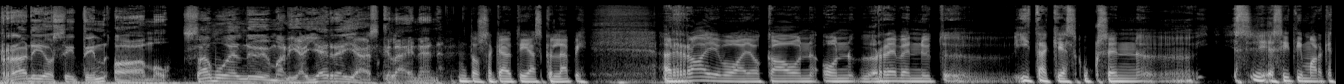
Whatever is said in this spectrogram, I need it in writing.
Radio Cityn aamu. Samuel Nyyman ja Jere Jäskeläinen. Tuossa käytiin äsken läpi Raivoa, joka on, on revennyt Itäkeskuksen City Market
